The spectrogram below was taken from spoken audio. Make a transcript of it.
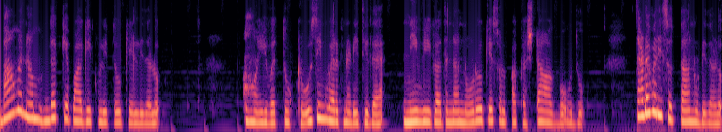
ಭಾವನ ಮುಂದಕ್ಕೆ ಬಾಗಿ ಕುಳಿತು ಕೇಳಿದಳು. ಇವತ್ತು ಕ್ಲೋಸಿಂಗ್ ವರ್ಕ್ ನಡೀತಿದೆ. ನೀವೀಗ ಅದನ್ನು ನೋಡೋಕೆ ಸ್ವಲ್ಪ ಕಷ್ಟ ಆಗಬಹುದು. ತಡವರಿಸುತ್ತಾ ನುಡಿದಳು.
